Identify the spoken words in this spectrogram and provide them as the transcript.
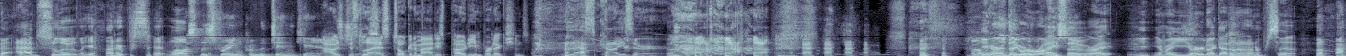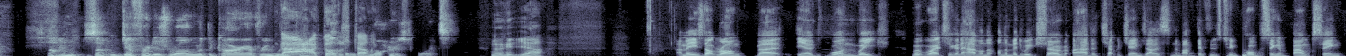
absolutely 100. percent Well, Lost the string from the tin can. I was just Les talking about his podium predictions. Les Kaiser. Well, you heard they were right, racing. though, right? You, I mean, you heard I got it 100. percent Something something different is wrong with the car every week. Nah, I thought it was Welcome to Motorsports. yeah, I mean, he's not wrong. But you know, one week we're actually going to have on the, on the midweek show. I had a chat with James Allison about the difference between porpoising and bouncing,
